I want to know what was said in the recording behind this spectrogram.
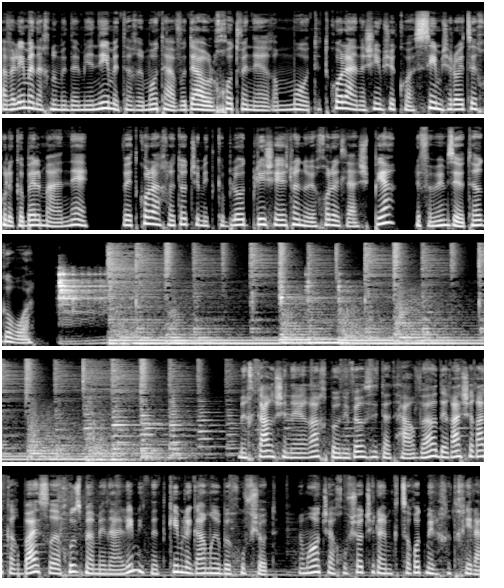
אבל אם אנחנו מדמיינים את ערימות העבודה ההולכות ונערמות, את כל האנשים שכועסים שלא הצליחו לקבל מענה, ואת כל ההחלטות שמתקבלות בלי שיש לנו יכולת להשפיע, לפעמים זה יותר גרוע. מחקר שנערך באוניברסיטת הרווארד הראה שרק 14% מהמנהלים מתנתקים לגמרי בחופשות, למרות שהחופשות שלהם קצרות מלכתחילה.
